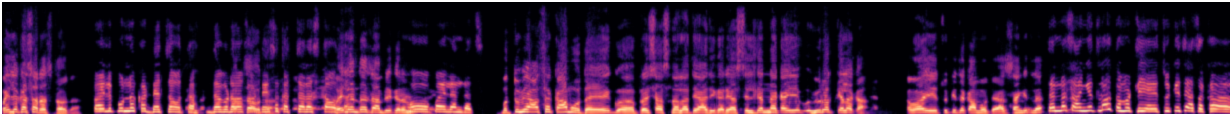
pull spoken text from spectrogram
पहिले कसा रस्ता होता? पहिले पूर्ण खड्ड्याचा होता. दगड कच्चा खड्डे होता. कच्चा रस्ता होता. पहिल्यांदाच डांबरीकरण हो होतंय. पहिल्यांदाच. मग तुम्ही असं काम होत आहे प्रशासनाला ते अधिकारी असतील त्यांना काही विरोध केला का? बाबा हे चुकीचं काम होतंय? असं सांगितलं? त्यांना सांगितलं होतं म्हटलं हे चुकीचे असं ख-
